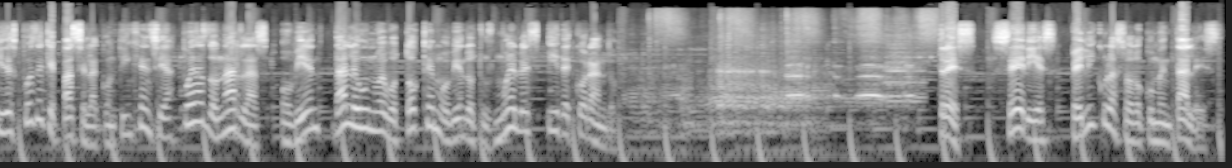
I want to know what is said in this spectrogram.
y después de que pase la contingencia puedas donarlas o bien dale un nuevo toque moviendo tus muebles y decorando. 3. Series, películas o documentales.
